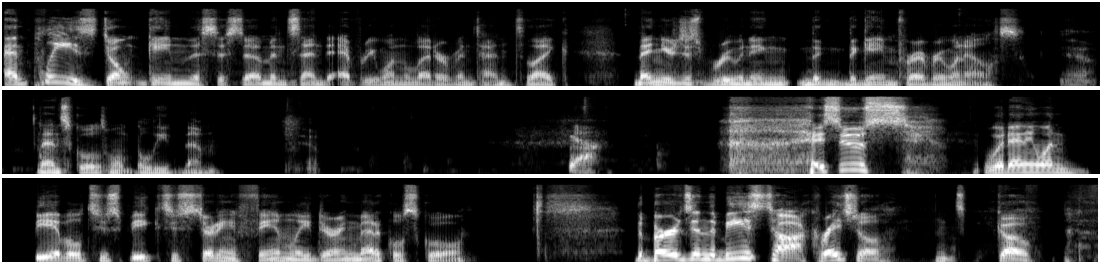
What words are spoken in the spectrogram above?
And please don't game the system and send everyone a letter of intent. Like then you're just ruining the, the game for everyone else. Yeah. Then schools won't believe them. Yeah. Yeah. Jesus, would anyone be able to speak to starting a family during medical school? The birds and the bees talk. Rachel, let's go.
